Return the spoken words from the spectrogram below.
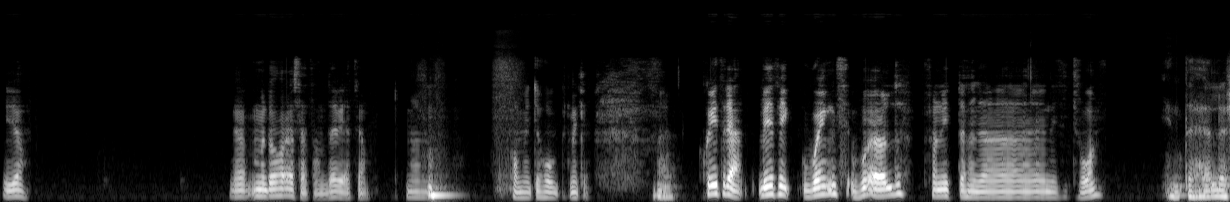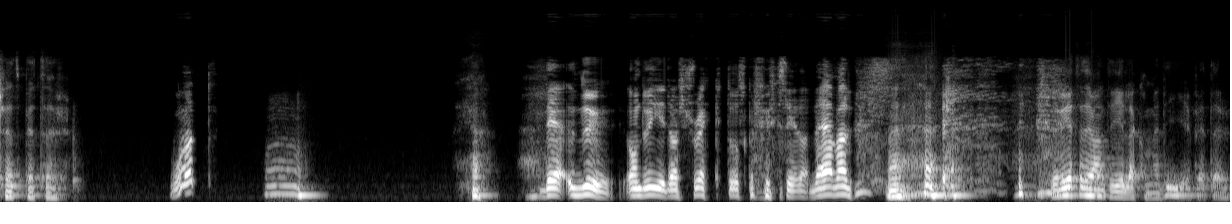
Ja. ja. Men då har jag sett den, det vet jag. Men kommer inte ihåg mycket. Nej. Skit i det. Vi fick Wayne's World från 1992. Inte heller sett Peter. What? Mm. Ja. Det, du, om du gillar Shrek då ska du se den. Nej men, du vet att jag inte gillar komedier Peter.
